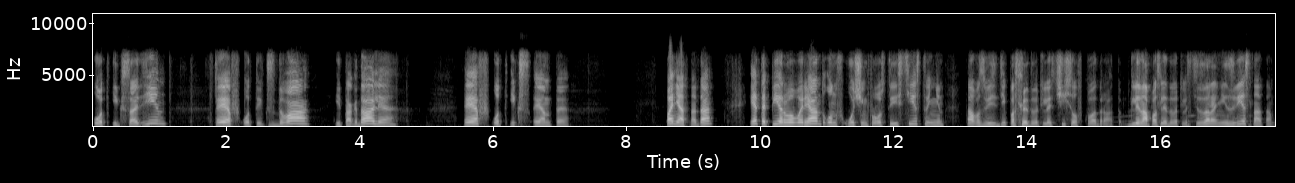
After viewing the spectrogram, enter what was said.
от x1, f от x2 и так далее, f от xnt. Понятно, да? Это первый вариант, он очень просто и естественен. Да, возведи последовательность чисел в квадрат. Длина последовательности заранее известна. Там,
